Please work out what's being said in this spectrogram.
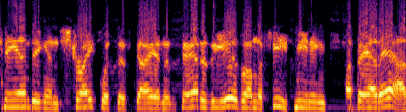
standing and strike with this guy. And as bad as he is on the feet, meaning a badass,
